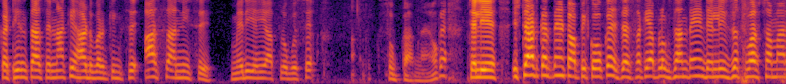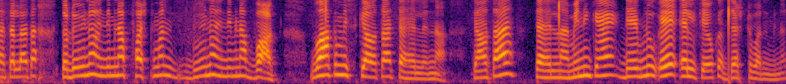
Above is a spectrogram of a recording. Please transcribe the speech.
कठिनता से, ना कि हार्ड वर्किंग से, आसानी से। मेरी यही आप लोगों से शुभकामनाएँ ओके चलिए स्टार्ट करते हैं टॉपिक को ओके जैसा कि आप लोग जानते हैं डेली इज़्ज़त वर्ष हमारा चल रहा था। तो डू यू नो हिंदी में ना first one do you know Hindi में ना वाक? वाक मिस क्या होता है? टहलना। क्या होता है? टहलना। मीनिंग क्या है? W A L K okay just one minute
